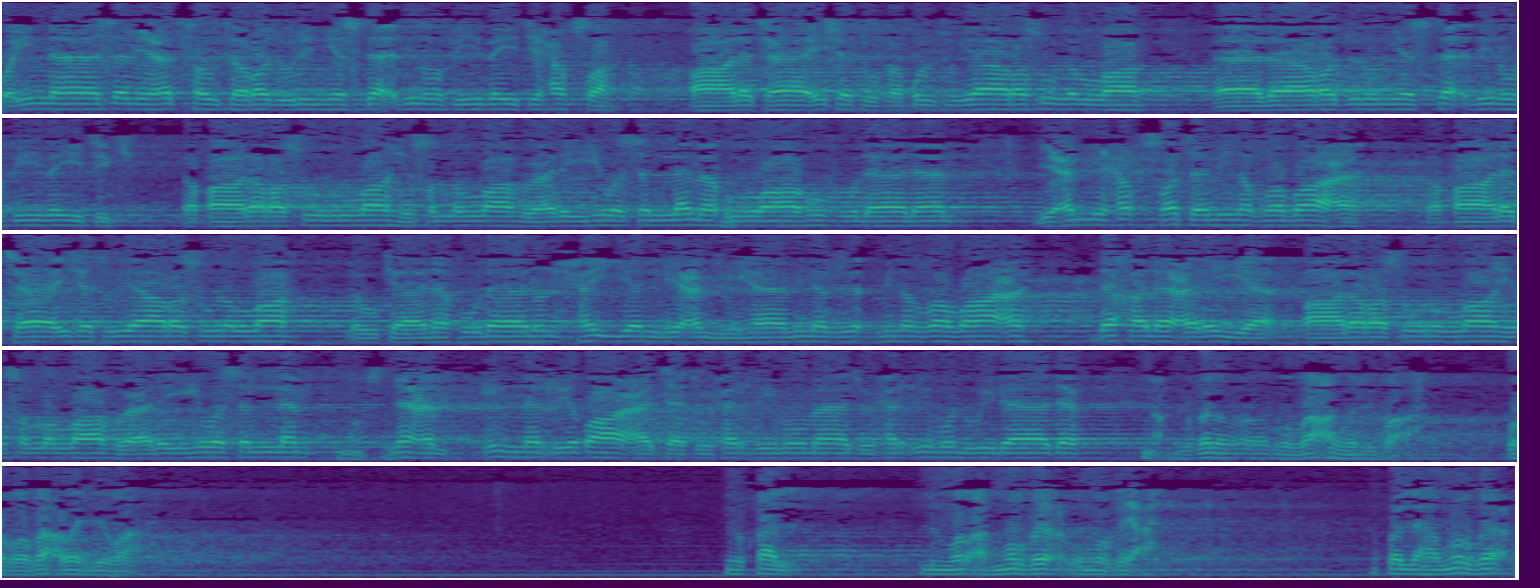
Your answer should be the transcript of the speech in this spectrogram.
وإنها سمعت صوت رجل يستأذن في بيت حفصة. قالت عائشة فقلت يا رسول الله هذا رجل يستأذن في بيتك. فقال رسول الله صلى الله عليه وسلم أراه فلانا لعم حفصة من الرضاعة. فقالت عائشة يا رسول الله لو كان فلان حيا لعمها من الرضاعة دخل علي قال رسول الله صلى الله عليه وسلم نعم إن الرضاعة تحرم ما تحرم الولادة. نعم الرضاعة والرضاعة والرضاع والرضاعة. يقال للمرأة مرضع ومرضعة. يقول لها مرضع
